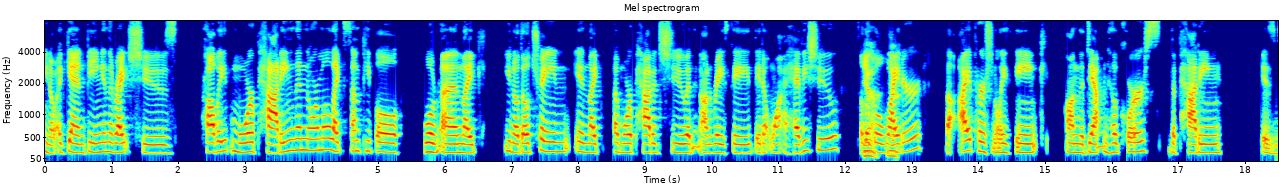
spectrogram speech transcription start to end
you know, again, being in the right shoes, probably more padding than normal. Like some people will run like, you know, they'll train in like a more padded shoe and then on race day they don't want a heavy shoe. So Yeah, they'll go yeah. wider. But I personally think on the downhill course, the padding is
